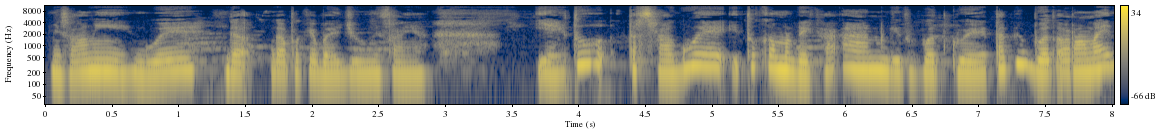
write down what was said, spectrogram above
Misal nih gue nggak nggak pakai baju misalnya. Ya itu terserah gue itu kemerdekaan gitu buat gue. Tapi buat orang lain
